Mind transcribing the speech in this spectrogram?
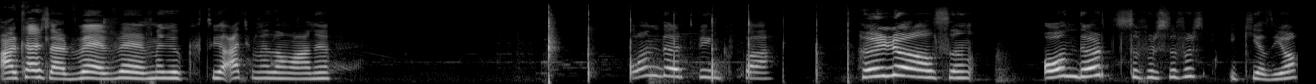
Arkadaşlar ve ve mega kutuyu açma zamanı. 14.000 kupa. Hayırlı olsun. 14002 yazıyor.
